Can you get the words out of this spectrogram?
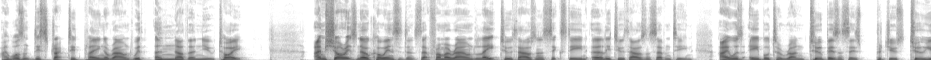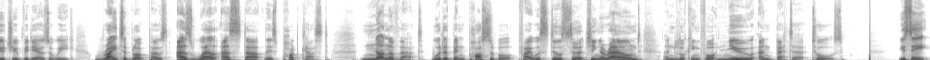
I wasn't distracted playing around with another new toy. I'm sure it's no coincidence that from around late 2016, early 2017, I was able to run two businesses, produce two YouTube videos a week, write a blog post, as well as start this podcast. None of that would have been possible if I was still searching around and looking for new and better tools. You see,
